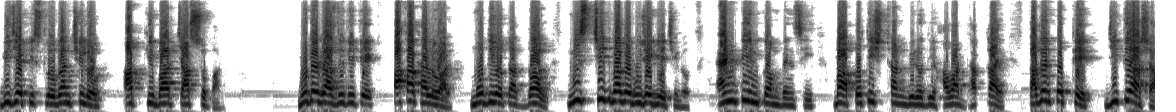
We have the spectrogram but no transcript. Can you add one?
বিজেপি স্লোগান ছিল আপকি বার চারশো পার। ভোটের রাজনীতিতে পাকা খেলোয়াড় মোদী ও তার দল নিশ্চিতভাবে বুঝে গিয়েছিল অ্যান্টি ইনকমবেন্সি বা প্রতিষ্ঠান বিরোধী হওয়ার ধাক্কায় তাদের পক্ষে জিতে আসা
